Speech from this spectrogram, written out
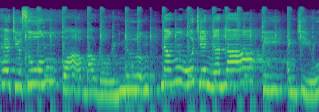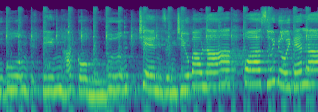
Theo chiều xuống qua bao đồi nương. Nắng úa trên ngàn lá khi anh chiều buông. Tiếng hát cô mừng vương trên rừng chiều bao lá qua suối đồi khe lá.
